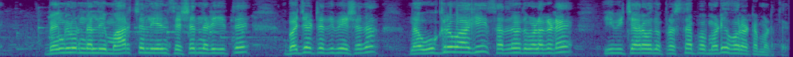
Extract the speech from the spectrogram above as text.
ಬೆಂಗಳೂರಿನಲ್ಲಿ ಮಾರ್ಚಲ್ಲಿ ಏನು ಸೆಷನ್ ನಡೆಯುತ್ತೆ, ಬಜೆಟ್ ಅಧಿವೇಶನ ನಾವು ಉಗ್ರವಾಗಿ ಸದನದ ಒಳಗಡೆ ಈ ವಿಚಾರವನ್ನು ಪ್ರಸ್ತಾಪ ಮಾಡಿ ಹೋರಾಟ ಮಾಡ್ತೇವೆ.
